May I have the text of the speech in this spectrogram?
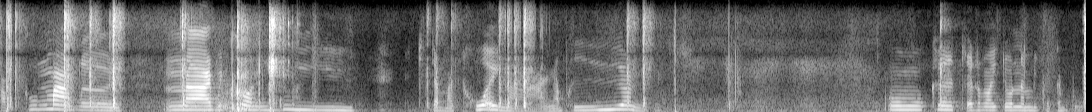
ขอบคุณมากเลย นายเป็นคนดี จะมาช่วยนายนะเพื่อน โอเคแต่ทำไมตัวนั้นมีแต่กระดูก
